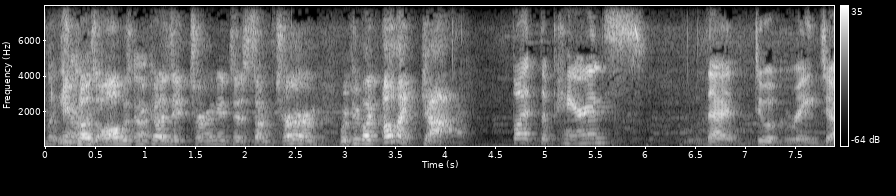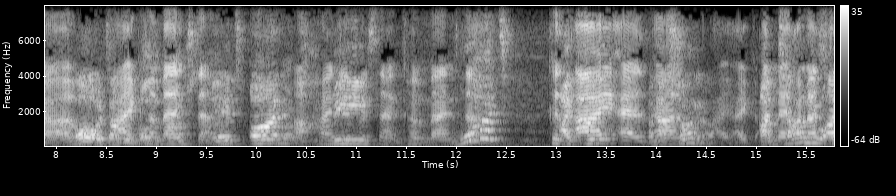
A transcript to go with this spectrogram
But, yeah. Because all was Sorry. because it turned into some term where people are like, oh my god. But the parents that do a great job, Oh, it's I unbelievable. commend them. It's on A un. hundred percent commend them. What? Because I, I, as I'm not strong enough. I, I, I'm, I'm, telling I'm you, I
